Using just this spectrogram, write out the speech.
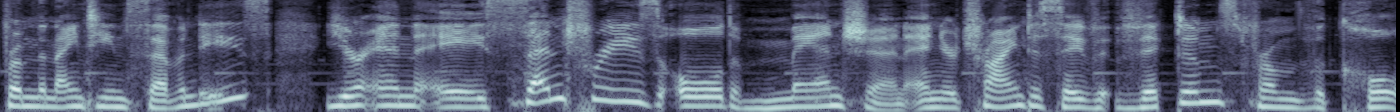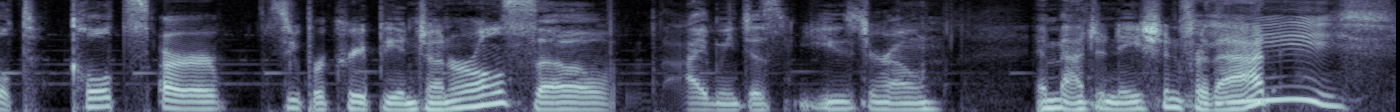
from the 1970s. You're in a centuries old mansion and you're trying to save victims from the cult. Cults are super creepy in general, so I mean just use your own imagination for that. Yeesh.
